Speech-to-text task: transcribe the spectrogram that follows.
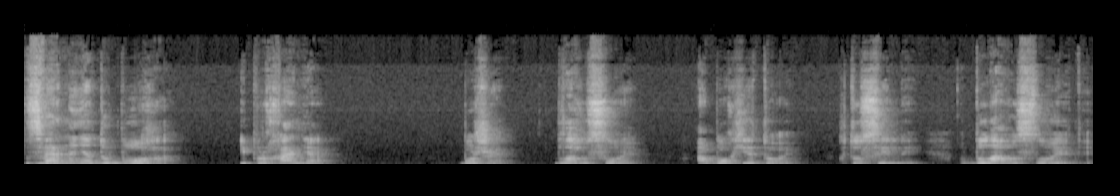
звернення до Бога і прохання. Боже, благослови. А Бог є той, хто сильний благословити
